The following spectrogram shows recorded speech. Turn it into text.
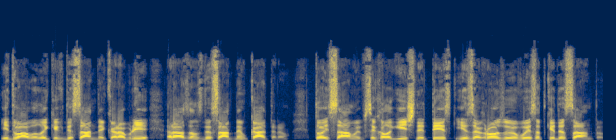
і два великих десантних кораблі разом з десантним катером. Той самий психологічний тиск із загрозою висадки десанту.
